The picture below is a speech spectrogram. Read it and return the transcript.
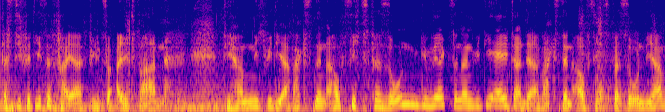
dass die für diese Feier viel zu alt waren. Die haben nicht wie die erwachsenen Aufsichtspersonen gewirkt, sondern wie die Eltern der erwachsenen Aufsichtspersonen. Die haben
